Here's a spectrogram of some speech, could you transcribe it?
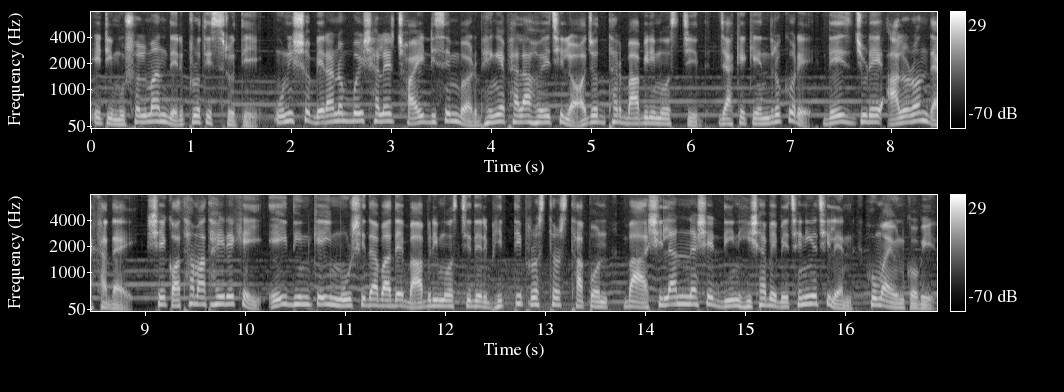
এটি মুসলমানদের প্রতিশ্রুতি। উনিশশো বিরানব্বই সালের ছয় ডিসেম্বর ভেঙে ফেলা হয়েছিল অযোধ্যার বাবরি মসজিদ, যাকে কেন্দ্র করে দেশ জুড়ে আলোড়ন দেখা দেয়। সে কথা মাথায় রেখেই এই দিনকেই মুর্শিদাবাদে বাবরি মসজিদের ভিত্তিপ্রস্তর স্থাপন বা শিলান্যাসের দিন হিসাবে বেছে নিয়েছিলেন হুমায়ুন কবির।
